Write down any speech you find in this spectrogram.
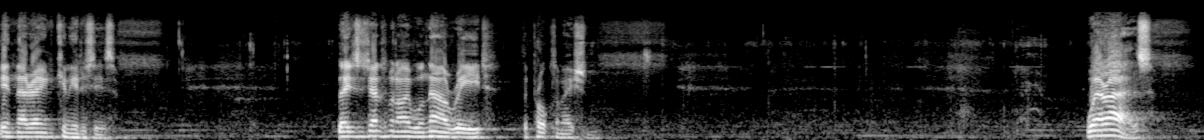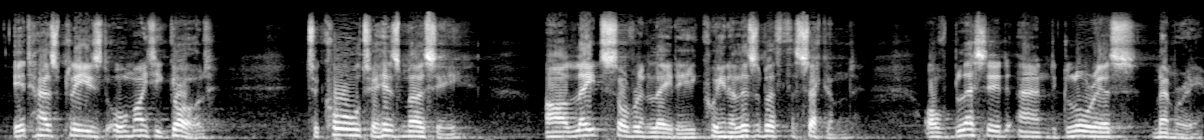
in their own communities. Ladies and gentlemen, I will now read the proclamation. Whereas it has pleased Almighty God to call to his mercy our late Sovereign Lady, Queen Elizabeth II, of blessed and glorious memory,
